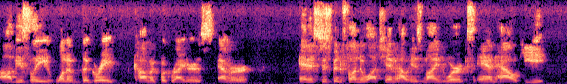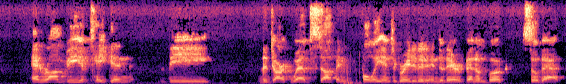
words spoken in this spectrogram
obviously one of the great comic book writers ever. And it's just been fun to watch him, how his mind works, and how he and Ram V have taken the the dark web stuff and fully integrated it into their Venom book, so that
